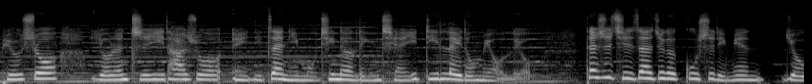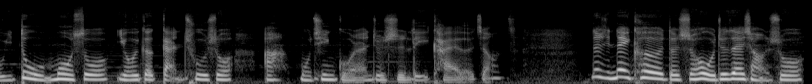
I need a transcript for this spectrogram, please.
比如说，有人质疑他说：“诶，你在你母亲的灵前一滴泪都没有流。”但是其实在这个故事里面，有一度莫梭有一个感触说：“啊，母亲果然就是离开了这样子。”那那一刻的时候，我就在想说。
